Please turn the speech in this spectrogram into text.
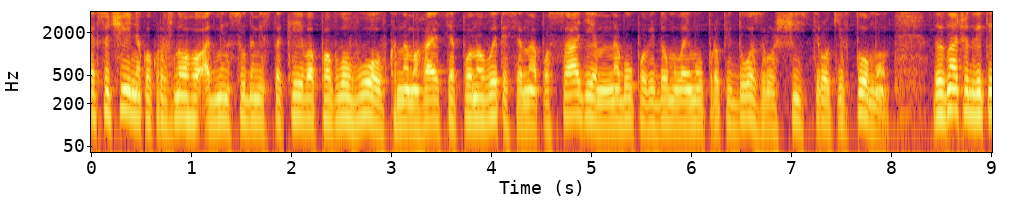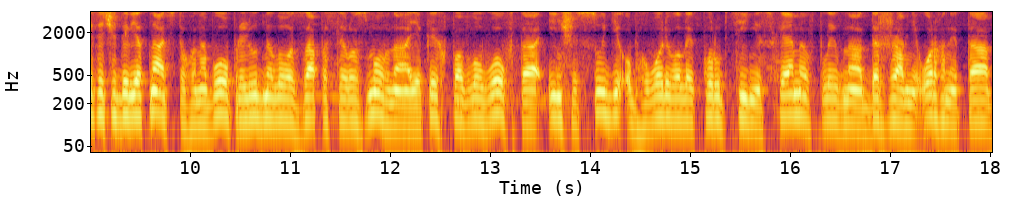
Екс-очільник окружного адмінсуду міста Києва Павло Вовк намагається поновитися на посаді. Набу повідомила йому про підозру 6 років тому. Зазначу, 2019-го набу оприлюднило записи розмов, на яких Павло Вовк та інші судді обговорювали корупційні схеми, вплив на державні органи та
